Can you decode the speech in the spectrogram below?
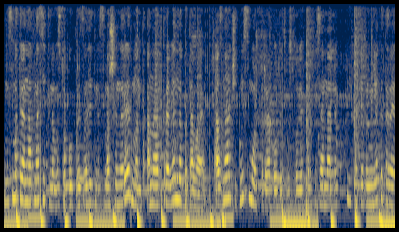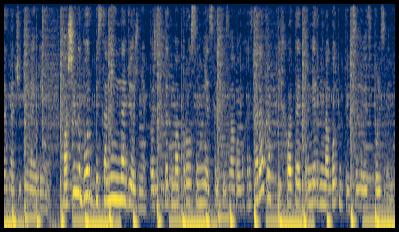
Несмотря на относительно высокую производительность машины Redmond, она откровенно бытовая, а значит не сможет проработать в условиях профессиональной кухни хотя бы некоторое значительное время. Машина Borg без сомнений надежнее. По результатам опроса нескольких знакомых рестораторов их хватает примерно на год интенсивного использования.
